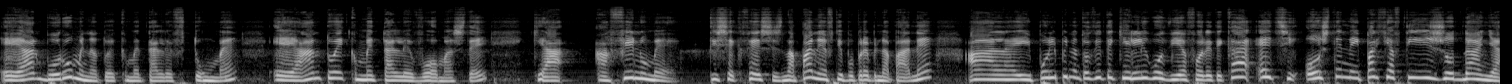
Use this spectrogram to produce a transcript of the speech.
εάν μπορούμε να το εκμεταλλευτούμε, εάν το εκμεταλλευόμαστε και αφήνουμε τις εκθέσεις να πάνε αυτοί που πρέπει να πάνε αλλά οι υπόλοιποι να το δείτε και λίγο διαφορετικά έτσι ώστε να υπάρχει αυτή η ζωντάνια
